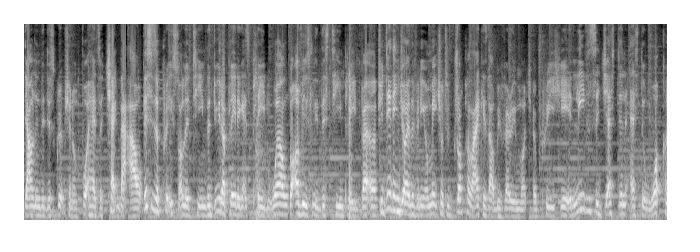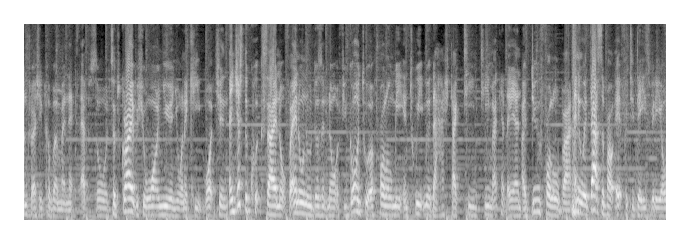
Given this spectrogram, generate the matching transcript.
down in the description on Futhead, so check that out. This is a pretty solid team. The dude I played against played well, but obviously this team played better. If you did enjoy the video, make sure to drop a like as that would be very much appreciated. Leave a suggestion as to what country I should cover in my next episode. Subscribe if you're new and you want to keep watching. And just a quick side note for anyone who doesn't know, if you go into a follow me and tweet me with the hashtag Team TMAC at the end, I do follow back. Anyway, that's about it for today's video.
